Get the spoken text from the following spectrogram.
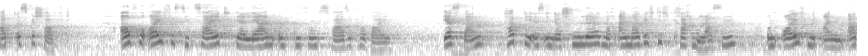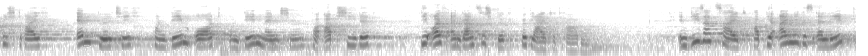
habt es geschafft. Auch für euch ist die Zeit der Lern- und Prüfungsphase vorbei. Gestern habt ihr es in der Schule noch einmal richtig krachen lassen und euch mit einem Abi-Streich endgültig von dem Ort und den Menschen verabschiedet, die euch ein ganzes Stück begleitet haben. In dieser Zeit habt ihr einiges erlebt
